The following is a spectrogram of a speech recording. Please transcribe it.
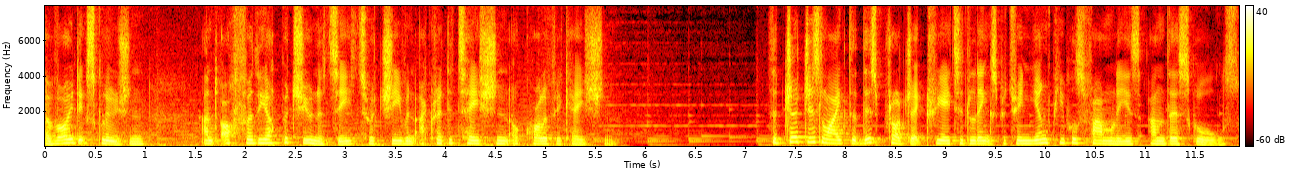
avoid exclusion and offer the opportunity to achieve an accreditation or qualification. The judges liked that this project created links between young people's families and their schools.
